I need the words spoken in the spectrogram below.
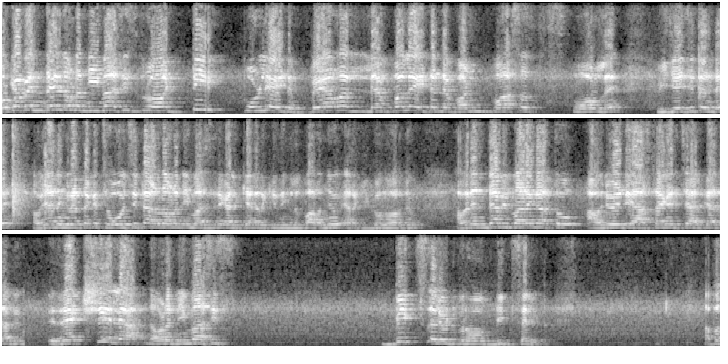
ഓക്കെ അപ്പൊ എന്തായാലും നമ്മുടെ നിവാസിസ് ബ്രോ അടിപൊളിയായിട്ട് വേറെ ലെവലായിട്ട് തന്നെ വൺ വാസസ് ഫോറിൽ വിജയിച്ചിട്ടുണ്ട്. അപ്പൊ ഞാൻ നിങ്ങളുടെ അടുത്തൊക്കെ ചോദിച്ചിട്ടാണ് നമ്മുടെ നിവാസിസിനെ കളിക്കാൻ ഇറക്കി നിങ്ങൾ പറഞ്ഞു ഇറക്കിക്കോ എന്ന് പറഞ്ഞു. അവൻ എന്റെ അഭിമാനം കാത്തു? അവന് വേണ്ടി ഹാഷ്ടാഗ് അടിച്ച ആൾക്കാരുടെ രക്ഷയില്ല നമ്മുടെ നിവാസിസ്. Big salute bro big salute അപ്പൊ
